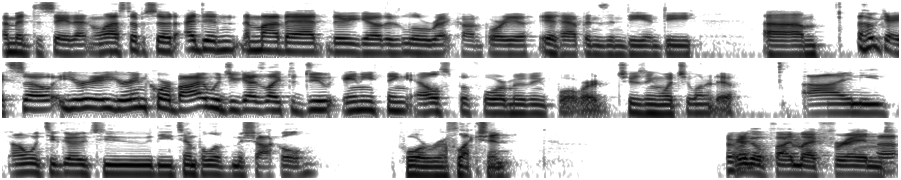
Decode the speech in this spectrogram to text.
I meant to say that in the last episode. I didn't. My bad. There you go. There's a little retcon for you. It happens in D and D. Um, okay, so you're you're in Korbai. Would you guys like to do anything else before moving forward? Choosing what you want to do. I need. I want to go to the Temple of Mishakal for reflection. I'm gonna go find my friend Uh,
